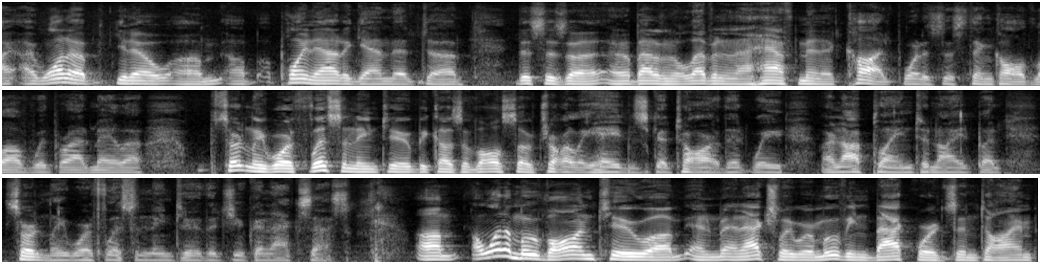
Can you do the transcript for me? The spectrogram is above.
I, I want to, you know, um, uh, point out again that uh, this is a, about an 11 and a half minute cut. What is this thing called Love with Brad Mehldau? Certainly worth listening to because of also Charlie Haden's guitar that we are not playing tonight, but certainly worth listening to that you can access. Um, I want to move on to, um, and, and, actually we're moving backwards in time.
